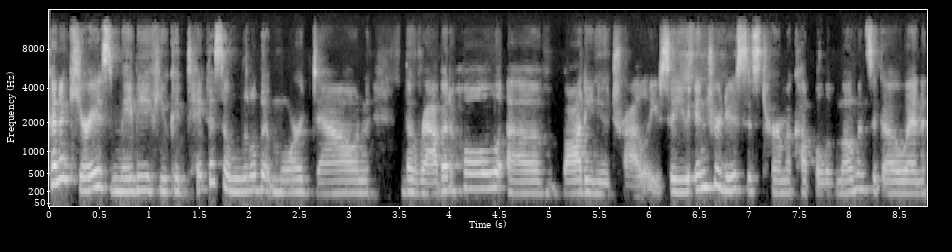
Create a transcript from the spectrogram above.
kind of curious, maybe if you could take us a little bit more down the rabbit hole of body neutrality. So you introduced this term a couple of moments ago, and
